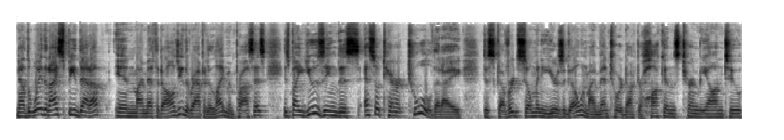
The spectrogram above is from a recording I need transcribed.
now, the way that I speed that up in my methodology, the rapid enlightenment process, is by using this esoteric tool that I discovered so many years ago when my mentor, Dr. Hawkins, turned me on to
